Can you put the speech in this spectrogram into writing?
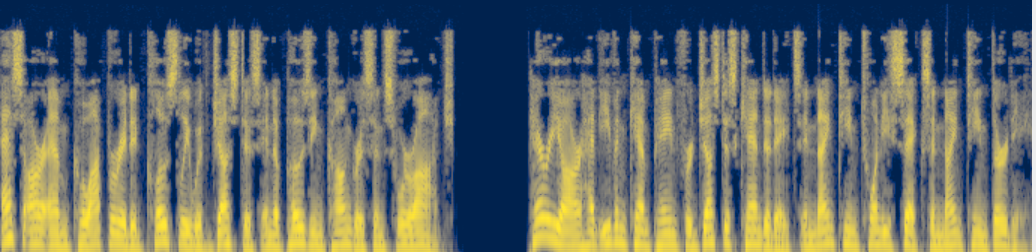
SRM cooperated closely with Justice in opposing Congress and Swaraj. Periyar had even campaigned for justice candidates in 1926 and 1930.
